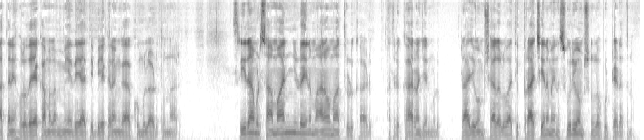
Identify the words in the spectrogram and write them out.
అతని హృదయ కమలం మీదే అతి భీకరంగా కుమ్ములాడుతున్నారు. శ్రీరాముడు సామాన్యుడైన మానవ మాత్రుడు కాడు. అతడు కారణజన్ముడు రాజవంశాలలో అతి ప్రాచీనమైన సూర్యవంశంలో పుట్టాడు అతను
